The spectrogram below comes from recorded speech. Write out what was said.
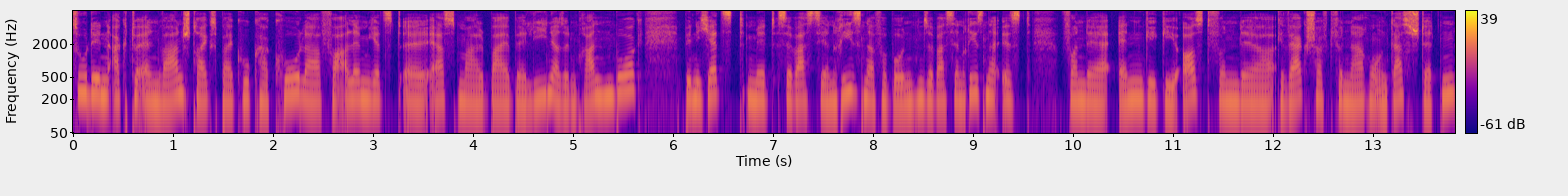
Zu den aktuellen Warnstreiks bei Coca-Cola, vor allem jetzt äh, erstmal bei Berlin, also in Brandenburg, bin ich jetzt mit Sebastian Riesner verbunden. Sebastian Riesner ist von der NGG Ost, von der Gewerkschaft für Nahrung und Gaststätten,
